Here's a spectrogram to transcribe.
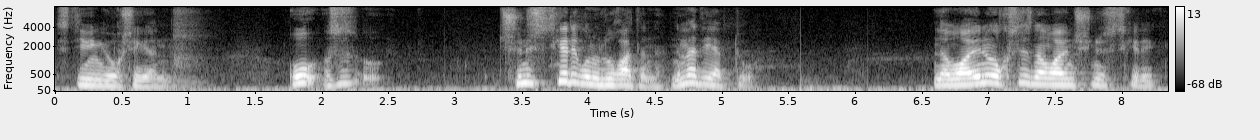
stivenga o'xshagan. U siz tushunishingiz kerak uni lug'atini. Nima deyapti u? Navoiyni o'qisangiz navoiyni tushunishingiz kerak.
